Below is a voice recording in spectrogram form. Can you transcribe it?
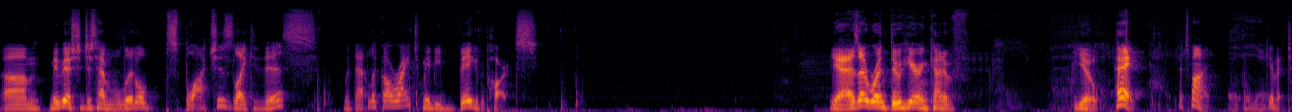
Um, maybe I should just have little splotches like this. Would that look alright? Maybe big parts. Yeah, as I run through here and kind of... You. Hey! That's mine. Give it.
